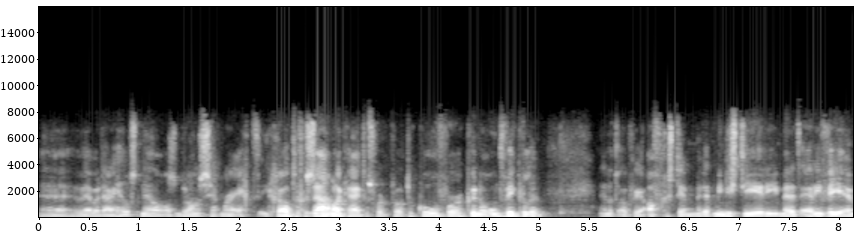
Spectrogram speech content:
Uh, we hebben daar heel snel als branche zeg maar, echt in grote gezamenlijkheid een soort protocol voor kunnen ontwikkelen. En dat ook weer afgestemd met het ministerie, met het RIVM.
